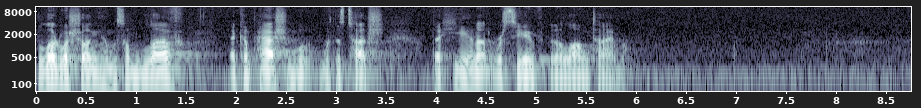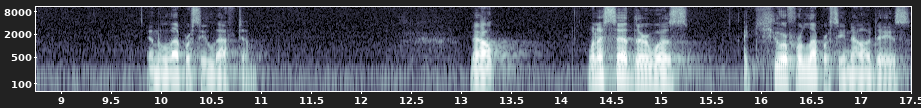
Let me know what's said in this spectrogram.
the Lord was showing him some love and compassion with his touch that he had not received in a long time. And the leprosy left him. Now, when I said there was a cure for leprosy nowadays,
